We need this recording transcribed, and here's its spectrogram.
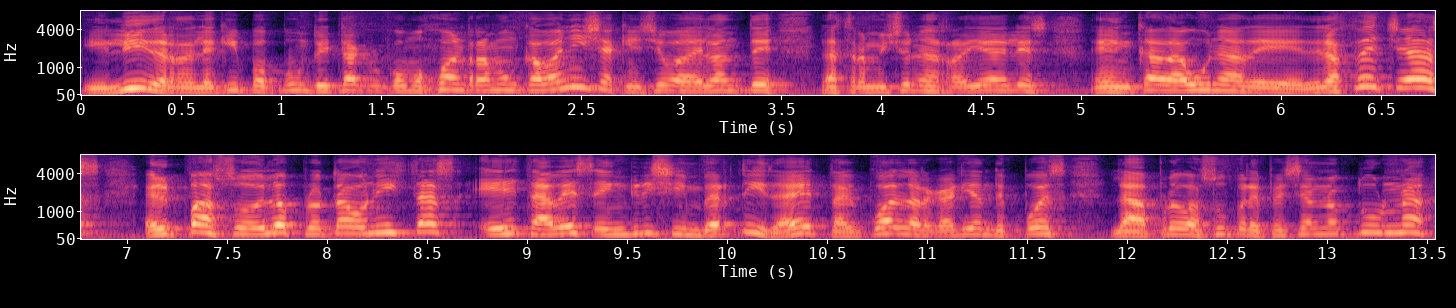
y líder del equipo Punta y Taco como Juan Ramón Cabanilla, quien lleva adelante las transmisiones radiales en cada una de, las fechas. El paso de los protagonistas, esta vez en grilla invertida, ¿eh? tal cual largarían después la prueba super especial nocturna.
